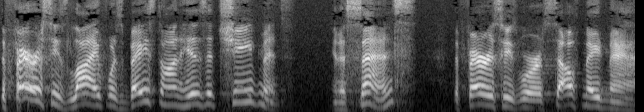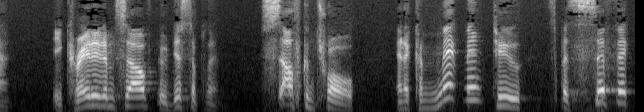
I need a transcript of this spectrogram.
The Pharisee's life was based on his achievements in a sense, the Pharisees were a self made man. He created himself through discipline, self control, and a commitment to specific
